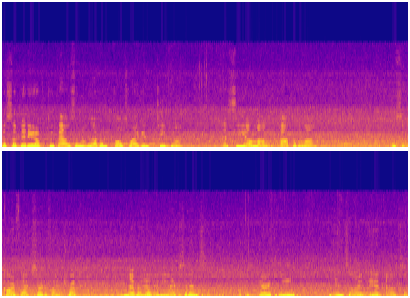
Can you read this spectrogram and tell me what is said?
This is a video of 2011 Volkswagen Tiguan SEL model, top of the line. This is a Carfax certified truck. Never had any accidents. Looking very clean inside and outside.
